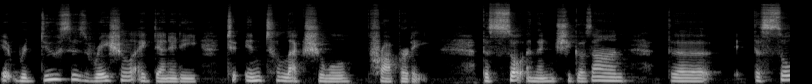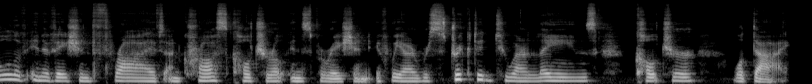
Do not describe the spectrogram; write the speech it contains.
it reduces racial identity to intellectual property. The soul, and then she goes on, the the soul of innovation thrives on cross cultural inspiration. If we are restricted to our lanes, culture will die.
